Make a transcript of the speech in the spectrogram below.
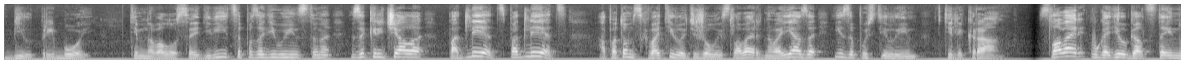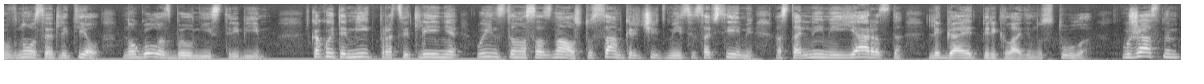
бил прибой. Темноволосая девица позади Уинстона закричала «Подлец! Подлец!», а потом схватила тяжелый словарь новояза и запустила им в телекран. Словарь угодил Голдстейну в нос и отлетел, но голос был неистребим. В какой-то миг просветления Уинстон осознал, что сам кричит вместе со всеми остальными и яростно легает перекладину стула. Ужасным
